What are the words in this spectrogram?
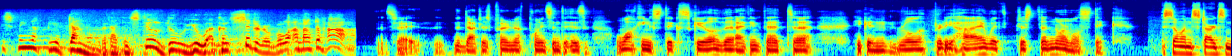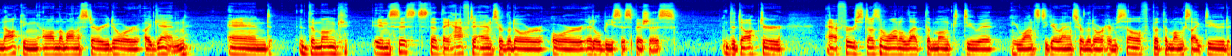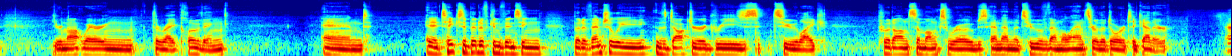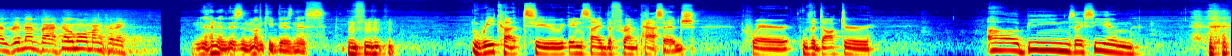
This may not be a gun, but I can still do you a considerable amount of harm. That's right. The doctor's put enough points into his walking stick skill that I think that uh, he can roll up pretty high with just a normal stick. Someone starts knocking on the monastery door again, and the monk insists that they have to answer the door or it'll be suspicious. The doctor at first doesn't want to let the monk do it. He wants to go answer the door himself, but the monk's like, dude, you're not wearing the right clothing. And it takes a bit of convincing, but eventually the doctor agrees to like put on some monk's robes and then the two of them will answer the door together. And remember, no more monkery. None of this is monkey business. we cut to inside the front passage where the doctor oh beans i see him.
